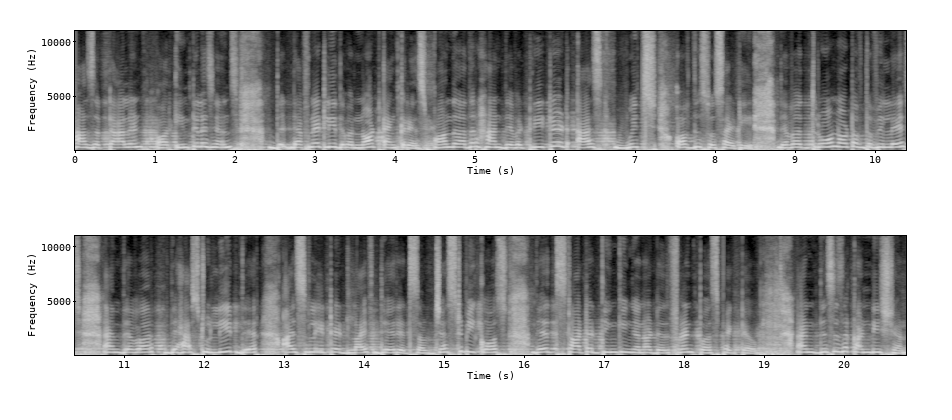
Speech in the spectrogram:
has a talent or intelligence, definitely they were not encouraged. On the other hand, they were treated as witch of the society. They were thrown out of the village and they were they has to lead their isolated life there itself just because they started thinking in a different perspective. And this is a condition.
